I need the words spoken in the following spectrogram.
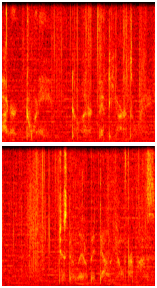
120 to 150 yards away, just a little bit downhill from us.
